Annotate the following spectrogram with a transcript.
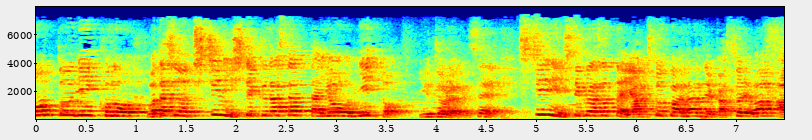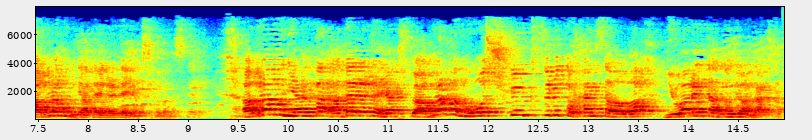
本当にこの私の父にしてくださったようにと言っておられるんですね。父にしてくださった約束は何でか、それはアブラハムに与えられた約束なんですね。アブラハムに与えられた約束、アブラハムを祝福すると神様は言われたのではなくて、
